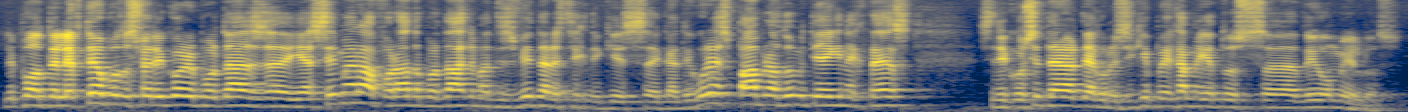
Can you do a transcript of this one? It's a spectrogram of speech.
Λοιπόν, τελευταίο ποδοσφαιρικό ρεπορτάζ ε, για σήμερα αφορά το πρωτάθλημα της β' τεχνικής ε, κατηγορίας. Πάμε να δούμε τι έγινε χθες στην 24η αγωνιστική που είχαμε για τους ε, δύο μήλου.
